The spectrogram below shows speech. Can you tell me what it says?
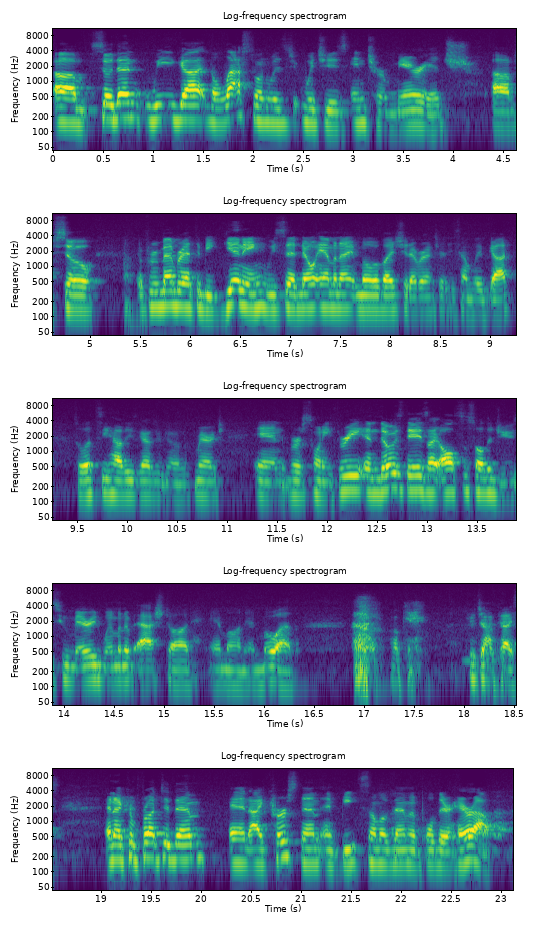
Um, so then we got the last one, which, which is intermarriage. Um, so if you remember at the beginning, we said no Ammonite and Moabite should ever enter the assembly of God. So let's see how these guys are doing with marriage. In verse 23, in those days I also saw the Jews who married women of Ashdod, Ammon, and Moab. okay, good job, guys. And I confronted them, and I cursed them, and beat some of them, and pulled their hair out.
